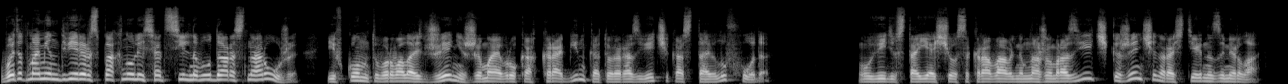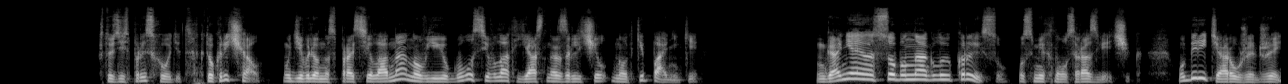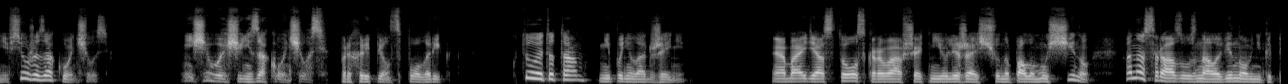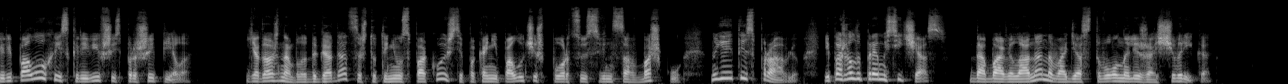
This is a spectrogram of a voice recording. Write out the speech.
В этот момент двери распахнулись от сильного удара снаружи, и в комнату ворвалась Дженни, сжимая в руках карабин, который разведчик оставил у входа. Увидев стоящего с окровавленным ножом разведчика, женщина растерянно замерла. «Что здесь происходит? Кто кричал?» – удивленно спросила она, но в ее голосе Влад ясно различил нотки паники. «Гоняю особо наглую крысу», — усмехнулся разведчик. «Уберите оружие, Дженни, все уже закончилось». «Ничего еще не закончилось», — прохрипел с пола Рик. «Кто это там?» — не поняла Дженни. Обойдя стол, скрывавший от нее лежащего на полу мужчину, она сразу узнала виновника переполоха и, скривившись, прошипела. «Я должна была догадаться, что ты не успокоишься, пока не получишь порцию свинца в башку, но я это исправлю, и, пожалуй, прямо сейчас», — добавила она, наводя ствол на лежащего Рика.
